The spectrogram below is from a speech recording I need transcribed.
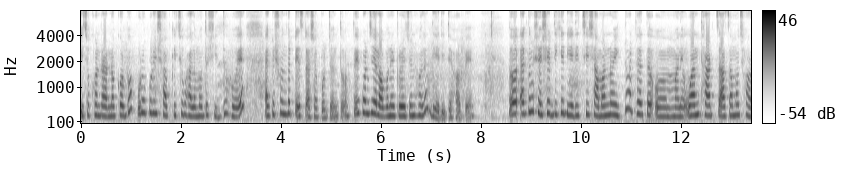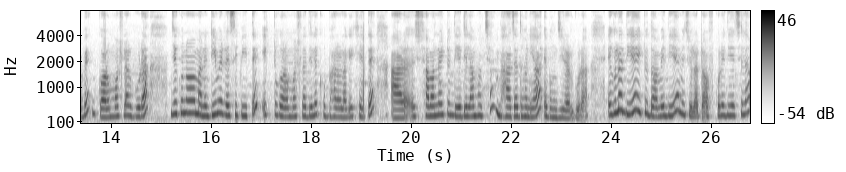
কিছুক্ষণ রান্না করব। পুরোপুরি সব কিছু ভালো মতো সিদ্ধ হয়ে একটা সুন্দর টেস্ট আসা পর্যন্ত। তো এই পর্যায়ে লবণের প্রয়োজন হলে দিয়ে দিতে হবে। তো একদম শেষের দিকে দিয়ে দিচ্ছি সামান্য একটু, অর্থাৎ মানে ওয়ান থার্ড চা চামচ হবে গরম মশলার গুঁড়া। যে কোনো মানে ডিমের রেসিপিতে একটু গরম মশলা দিলে খুব ভালো লাগে খেতে। আর সামান্য একটু দিয়ে দিলাম হচ্ছে ভাজা ধনিয়া এবং জিরার গুঁড়া। এগুলো দিয়ে একটু দমে দিয়ে আমি চুলাটা অফ করে দিয়েছিলাম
